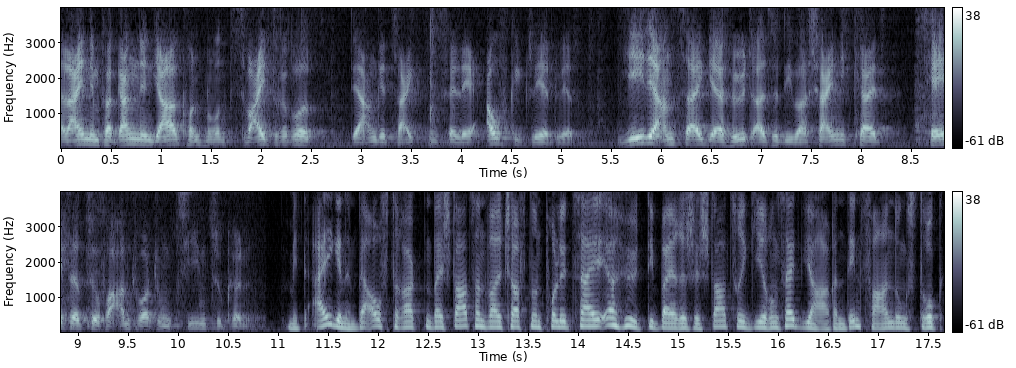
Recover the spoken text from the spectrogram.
Allein im vergangenen Jahr konnten rund zwei Drittel der angezeigten Fälle aufgeklärt werden. Jede Anzeige erhöht also die Wahrscheinlichkeit, Täter zur Verantwortung ziehen zu können. Mit eigenen Beauftragten bei Staatsanwaltschaften und Polizei erhöht die bayerische Staatsregierung seit Jahren den Fahndungsdruck,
